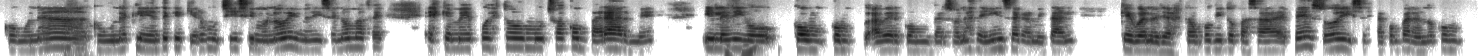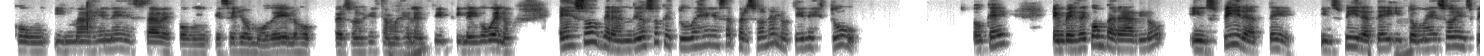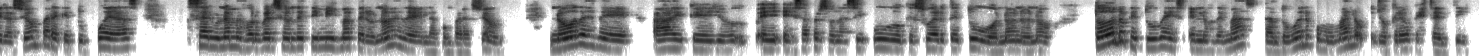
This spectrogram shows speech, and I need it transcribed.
una, con una cliente que quiero muchísimo, ¿no? Y me dice, no, Mafe, es que me he puesto mucho a compararme. Y le digo, con, a ver, con personas de Instagram y tal, que bueno, ya está un poquito pasada de peso y se está comparando con, con imágenes, ¿sabes? Con, qué sé yo, modelos o personas que están más en el fit. Y le digo, bueno, eso grandioso que tú ves en esa persona lo tienes tú. ¿Ok? En vez de compararlo, inspírate, inspírate y toma eso de inspiración para que tú puedas ser una mejor versión de ti misma, pero no desde la comparación. No desde, ay, que yo, e, esa persona sí pudo, qué suerte tuvo. No, no, no todo lo que tú ves en los demás, tanto bueno como malo, yo creo que está en ti.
